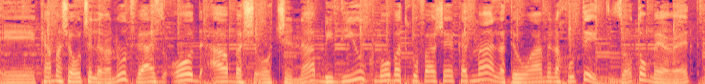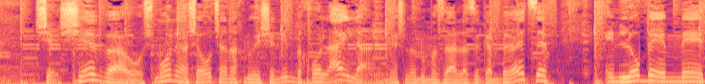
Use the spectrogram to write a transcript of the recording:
אה, כמה שעות של ערנות ואז עוד 4 שעות שינה, בדיוק כמו בתקופה שקדמה לתאורה המלאכותית. זאת אומרת ששבע או שמונה השעות שאנחנו ישנים בכל לילה, אם יש לנו מזל אז זה גם ברצף, הן לא באמת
